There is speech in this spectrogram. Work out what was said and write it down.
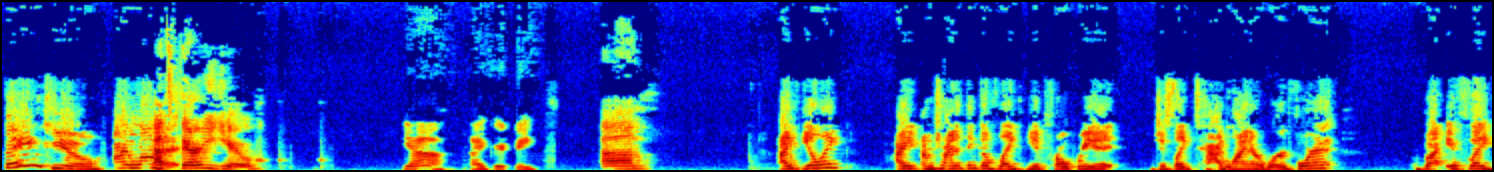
Thank you. I love That's it. very you. Yeah, I agree. Um, I feel like I, I'm trying to think of like the appropriate just like tagline or word for it. But if like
